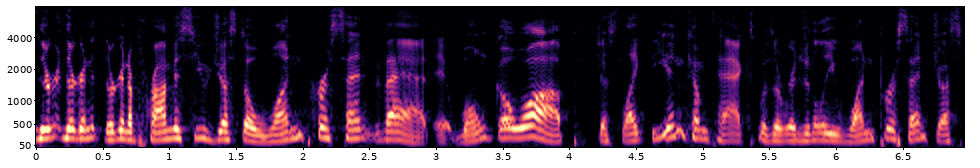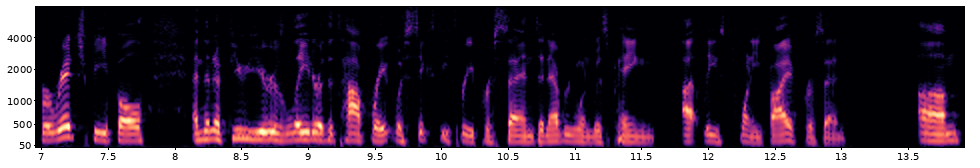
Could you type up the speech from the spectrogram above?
they're they're gonna they're gonna promise you just a one percent VAT. It won't go up, just like the income tax was originally one percent just for rich people, and then a few years later the top rate was sixty three percent, and everyone was paying at least twenty five percent. Um,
